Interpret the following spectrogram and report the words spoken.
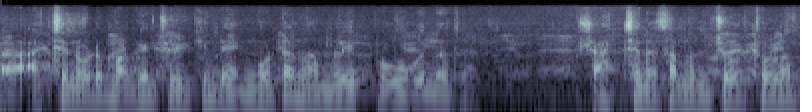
അച്ഛനോട് മകൻ ചോദിക്കുന്നുണ്ട് എങ്ങോട്ടാണ് നമ്മൾ ഈ പോകുന്നത്? പക്ഷെ അച്ഛനെ സംബന്ധിച്ചിടത്തോളം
